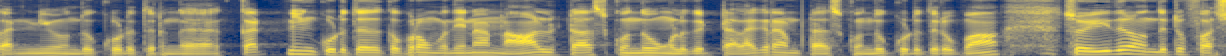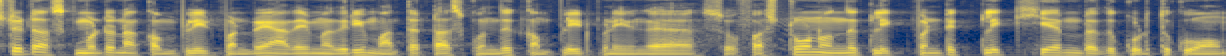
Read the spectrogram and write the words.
கன்னியூ வந்து கொடுத்துருங்க. கட்னிங் கொடுத்ததுக்கப்புறம் பார்த்தீங்கன்னா நாலு டாஸ்க் வந்து உங்களுக்கு டெலகிராம் டாஸ்க் வந்து கொடுத்துருப்பான். ஸோ இதில் வந்துட்டு ஃபஸ்ட்டு டாஸ்க் மட்டும் நான் கம்ப்ளீட் பண்ணுறேன் அதே மாதிரி மற்ற டாஸ்க் வந்து கம்ப்ளீட் பண்ணிடுங்க. ஸோ ஃபஸ்ட் ஒன் வந்து கிளிக் பண்ணிட்டு கிளிக் ஹியர்ன்றது கொடுத்துக்குவோம்.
